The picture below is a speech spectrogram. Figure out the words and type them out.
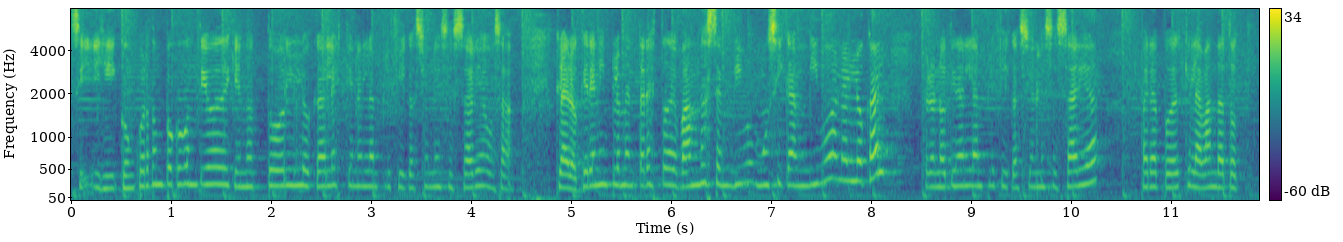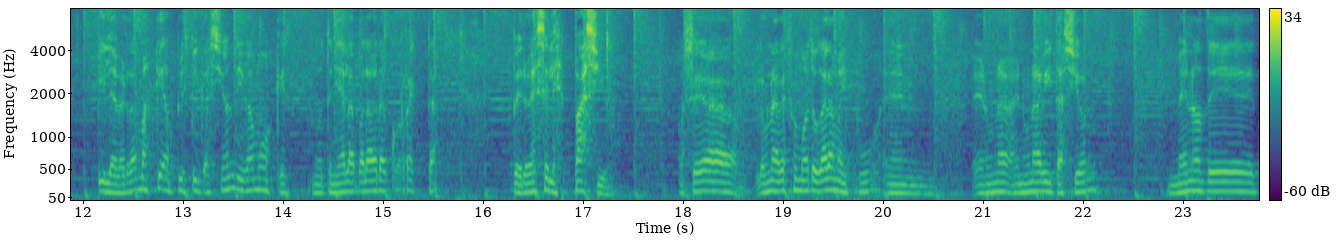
Sí, y concuerdo un poco contigo de que no todos los locales tienen la amplificación necesaria. O sea, claro, quieren implementar esto de bandas en vivo, música en vivo en el local, pero no tienen la amplificación necesaria para poder que la banda toque. Y la verdad, más que amplificación, digamos que no tenía la palabra correcta, pero es el espacio. O sea, una vez fuimos a tocar a Maipú en, en, una, en una habitación menos de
